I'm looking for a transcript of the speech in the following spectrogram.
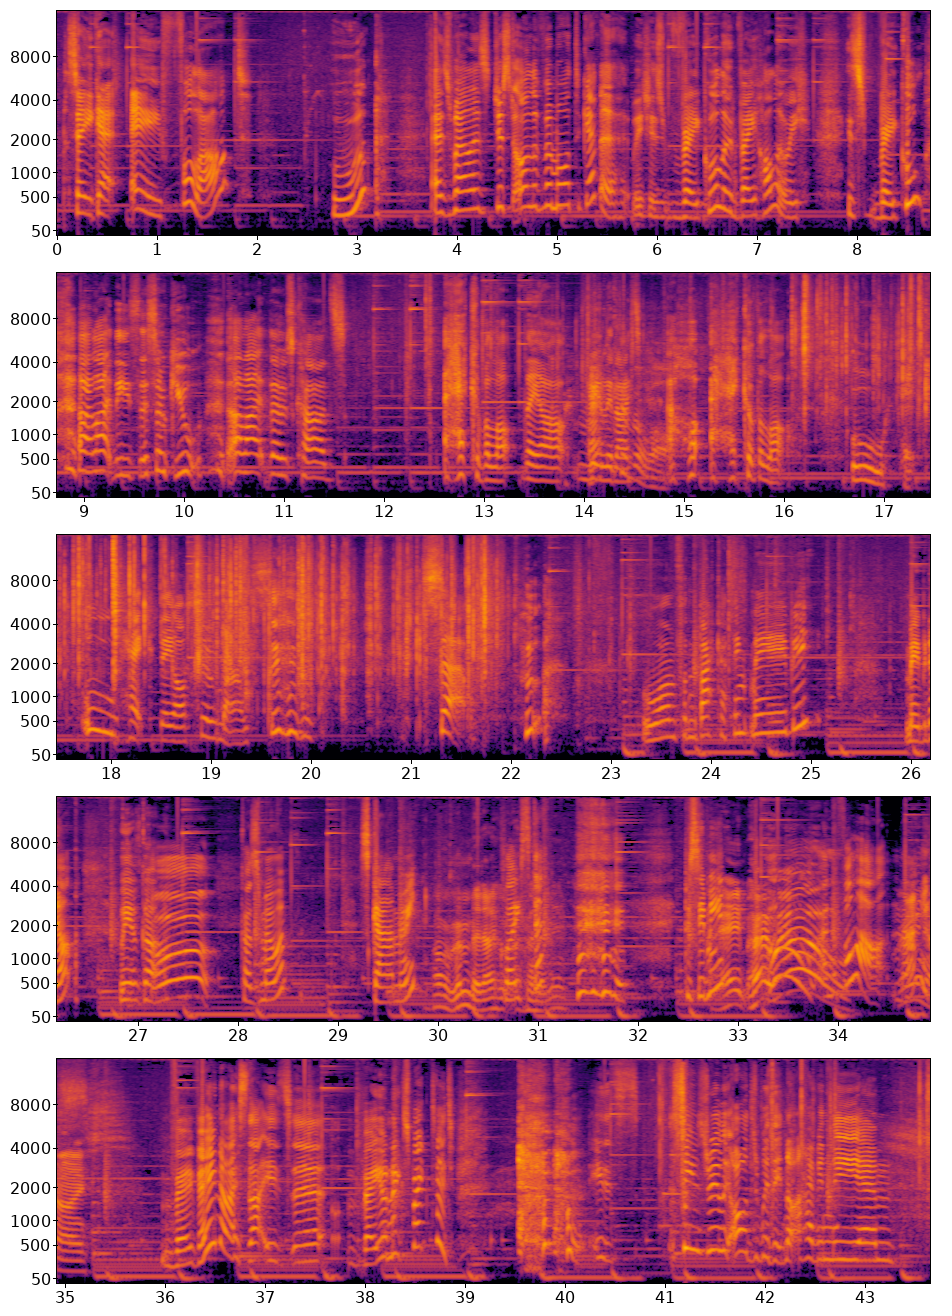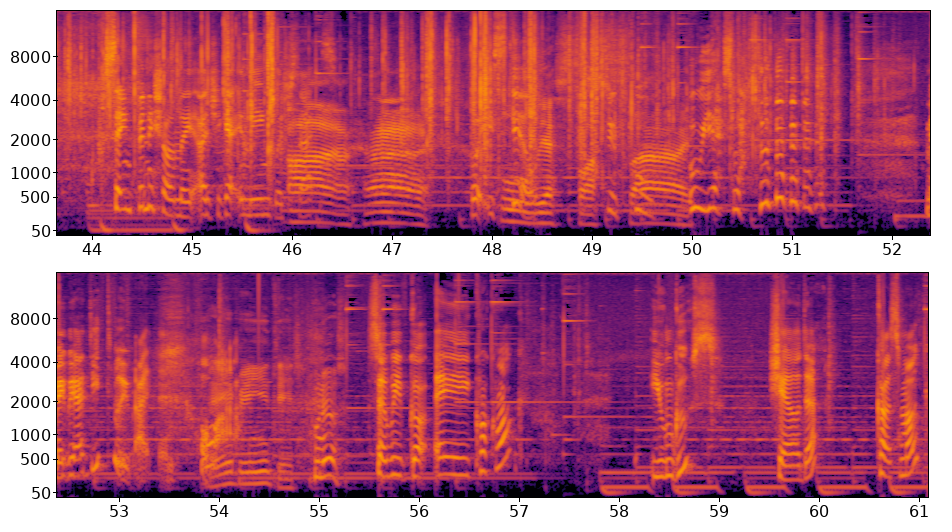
So you get a full art. As well as just all of them all together, which is very cool and very hollowy. It's very cool. I like these, they're so cute. I like those cards a heck of a lot. They are really Heck nice. of a lot. A, a heck of a lot. Ooh, heck. Ooh, heck, they are so nice. so, one from the back, I think maybe. Maybe not. We have got Oh! Cosmoem, Skarmory, I remember that. Cloyster, Persimmon. Hey, hey! And a full art. Very nice. nice. Very, very nice. That is uh, very unexpected. it seems really odd with it not having the um, same finish on it as you get in the English sets. Ah, ah. but it's still Oh, yes, last super cool. Oh, yes, last. Maybe I did do it right then. Oh. Maybe you did. Who knows? So we've got a Krokorok, Yungoos, Shellder, Cosmog,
